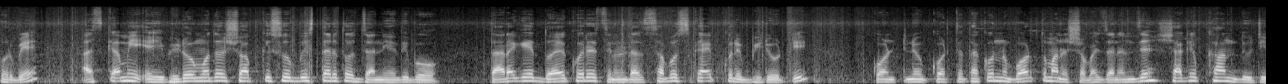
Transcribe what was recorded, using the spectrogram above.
করবে? আজকে আমি এই ভিডিওর মধ্যে সব কিছু বিস্তারিত জানিয়ে দিব। তার আগে দয়া করে চ্যানেলটা সাবস্ক্রাইব করে ভিডিওটি কন্টিনিউ করতে থাকুন। বর্তমানে সবাই জানেন যে শাকিব খান দুইটি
